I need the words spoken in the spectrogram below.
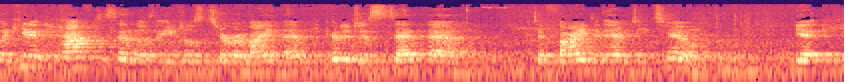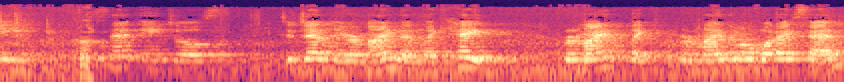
Like, he didn't have to send those angels to remind them. He could have just sent them to find an empty tomb. Yet he sent angels to gently remind them, like, hey, remind, like, remind them of what I said.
